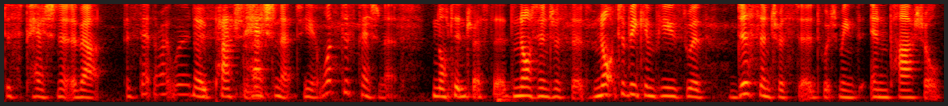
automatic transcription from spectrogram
dispassionate about. Is that the right word? No, passionate. Passionate. Yeah. What's dispassionate? Not interested. Not interested. Not to be confused with disinterested, which means impartial.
